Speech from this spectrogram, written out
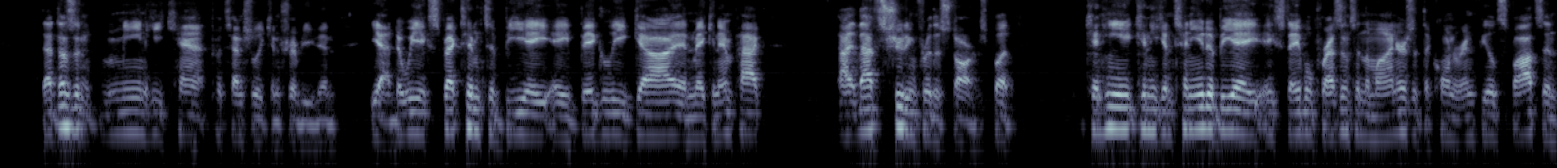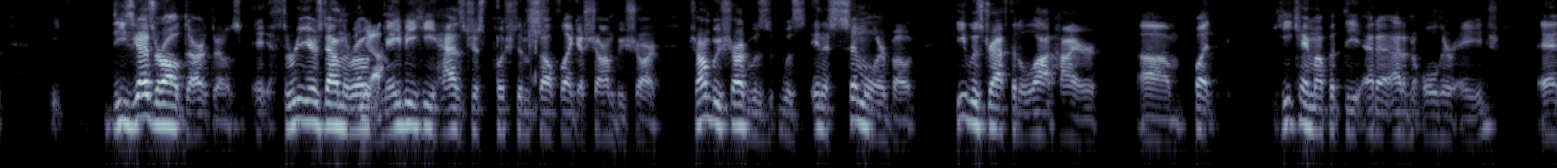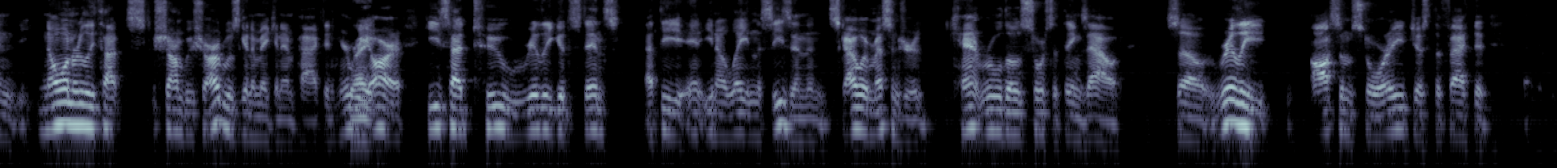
that doesn't mean he can't potentially contribute. And yeah, do we expect him to be a, a big league guy and make an impact? I, that's shooting for the stars, but can he can he continue to be a, a stable presence in the minors at the corner infield spots? And these guys are all dart throws. Three years down the road, yeah. maybe he has just pushed himself like a Sean Bouchard. Sean Bouchard was was in a similar boat. He was drafted a lot higher, um, but he came up at the at, a, at an older age, and no one really thought Sean Bouchard was going to make an impact. And here right. we are. He's had two really good stints at the eh, you know late in the season, and Skylar Messenger can't rule those sorts of things out. So really awesome story. Just the fact that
